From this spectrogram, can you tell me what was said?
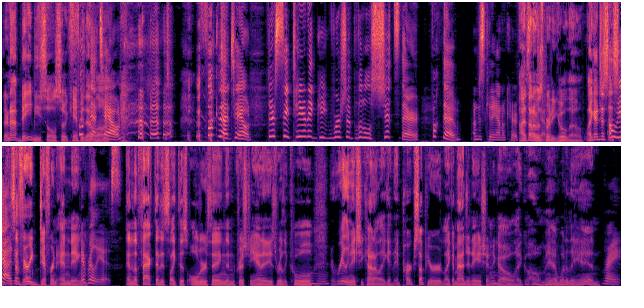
they're not baby souls, so it can't Fuck be that, that long. town. Fuck that town. There's satanic worship little shits there. Fuck them. I'm just kidding. I don't care. If I thought it was pretty cool though. Like I just, Oh, it's, yeah, it's a very so. different ending. It really is. and the fact that it's like this older thing than Christianity is really cool. Mm-hmm. It really makes you kind of like it, it perks up your like imagination to go Mm-hmm. like, oh man, what are they in? Right.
